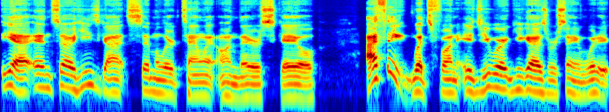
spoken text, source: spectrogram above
yeah, and so he's got similar talent on their scale. I think what's fun is you were you guys were saying what it,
